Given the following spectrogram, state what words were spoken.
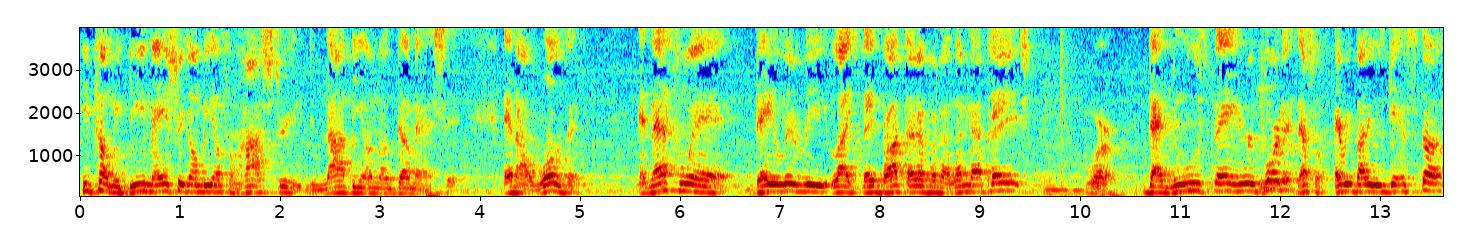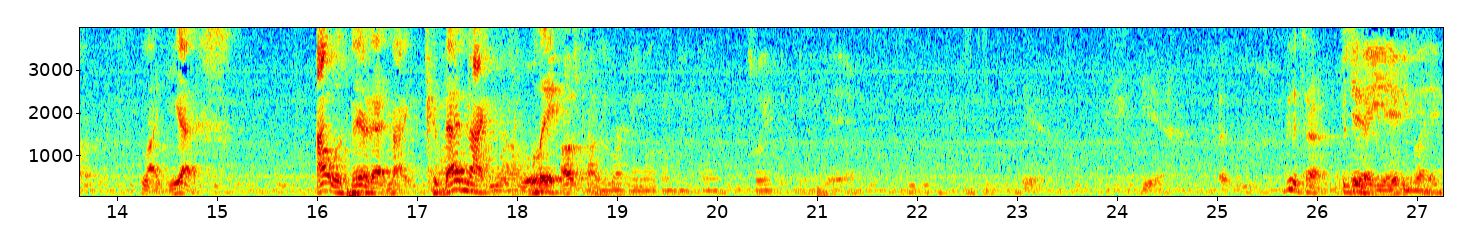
He told me, D, Main Street gonna be on some hot street. Do not be on no dumbass shit, and I wasn't. And that's when they literally like they brought that up on the alumni page mm-hmm. where that news thing reported. That's when everybody was getting stuff. Like, yes, I was there that night because that night was lit. I was probably working welcome weekend 2015. Yeah. Yeah, yeah. That's a good time. But yeah, yeah, yeah. Anyway,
